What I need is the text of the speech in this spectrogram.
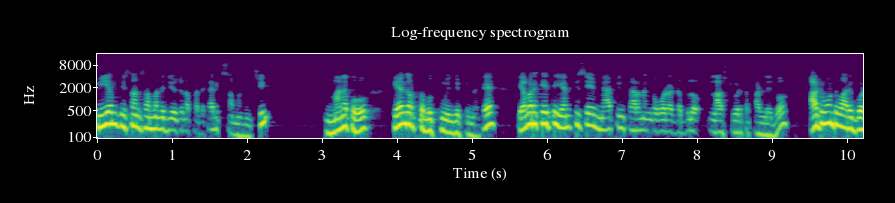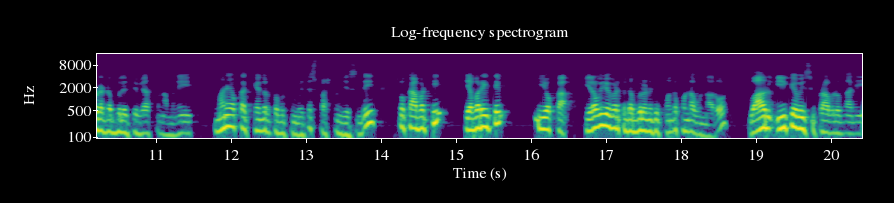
పిఎం కిసాన్ సంబంధిత యోజన పథకానికి సంబంధించి మనకు కేంద్ర ప్రభుత్వం ఏం చెప్పిందంటే ఎవరికైతే ఎన్పిసిఐ మ్యాపింగ్ కారణంగా కూడా డబ్బులు లాస్ట్ విడత పడలేదో అటువంటి వారికి కూడా డబ్బులు అయితే వేస్తున్నామని మన యొక్క కేంద్ర ప్రభుత్వం అయితే స్పష్టం చేసింది. సో కాబట్టి ఎవరైతే ఈ యొక్క ఇరవై విడత డబ్బులు అనేది పొందకుండా ఉన్నారో వారు ఈకేవైసీ ప్రాబ్లం కానీ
